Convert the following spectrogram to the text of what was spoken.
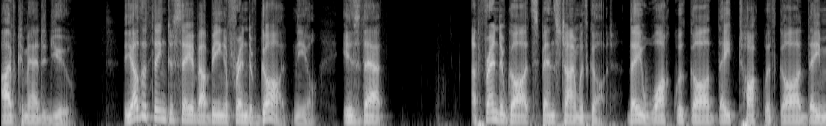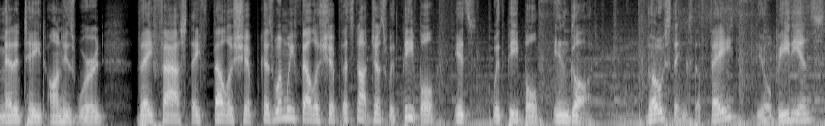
I've commanded you. The other thing to say about being a friend of God, Neil, is that a friend of God spends time with God. They walk with God, they talk with God, they meditate on His Word, they fast, they fellowship. Because when we fellowship, that's not just with people, it's with people in God. Those things, the faith, the obedience,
